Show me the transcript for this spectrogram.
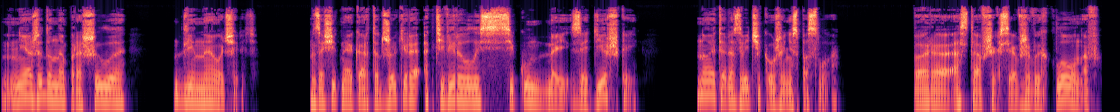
неожиданно прошила длинная очередь. Защитная карта Джокера активировалась с секундной задержкой, но это разведчика уже не спасло. Пара оставшихся в живых клоунов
